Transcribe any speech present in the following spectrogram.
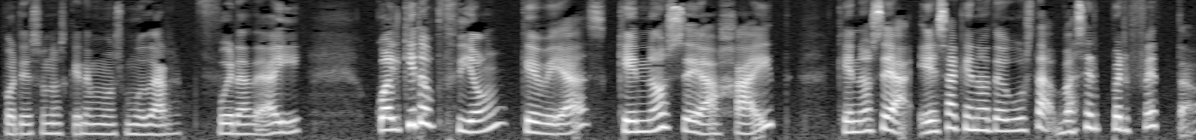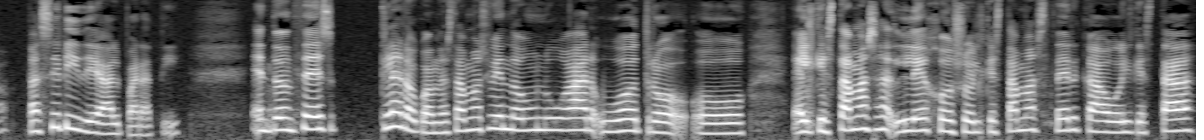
por eso nos queremos mudar fuera de ahí. Cualquier opción que veas que no sea Hyde, que no sea esa que no te gusta, va a ser perfecta, va a ser ideal para ti. Entonces, claro, cuando estamos viendo un lugar u otro, o el que está más lejos, o el que está más cerca, o el que está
